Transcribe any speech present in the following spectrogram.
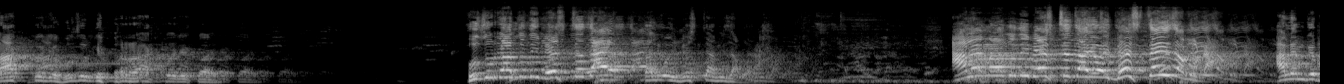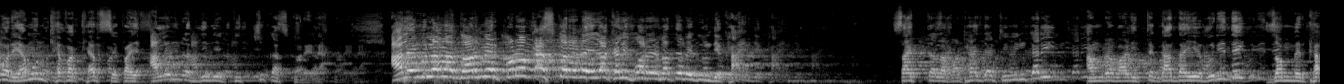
রাগ করে, হুজুরকে রাগ করে কয় হুজুররা যদি বেচতে যায়, তাহলে ওই বেচতে আমি যাব না। আলেমরা যদি বেচতে যায়, ওই বেচতেই যাব না। আলেমকে পরে এমন খেপা খেপছে কয় আলেমরা দিনের কিচ্ছু কাজ করে না। আলেমুলামা ধর্মের কোনো কাজ করে না, এরা খালি পরের ভাতে বেগুন দিয়ে খায়। চারতলা পাঠায় দেয় টিফিনকারী আমরা বাড়িতে গাদাইয়ে ভরিয়ে দেই, জম্মের খা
